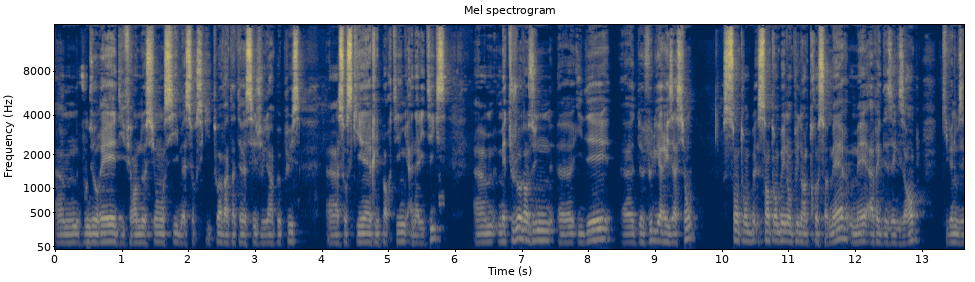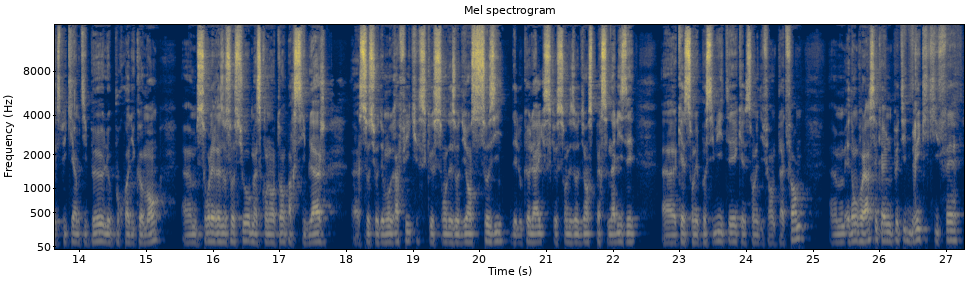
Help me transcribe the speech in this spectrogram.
vous aurez différentes notions aussi, mais sur ce qui, toi, va t'intéresser, Julien, un peu plus, sur ce qui est reporting, analytics. Euh, mais toujours dans une euh, idée euh, de vulgarisation, sans tomber, non plus dans le trop sommaire, mais avec des exemples qui viennent nous expliquer un petit peu le pourquoi du comment. sur les réseaux sociaux, ce qu'on entend par ciblage sociodémographique, ce que sont des audiences SOSI, des lookalikes, ce que sont des audiences personnalisées, quelles sont les possibilités, quelles sont les différentes plateformes. et donc voilà, c'est quand même une petite brique qui fait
